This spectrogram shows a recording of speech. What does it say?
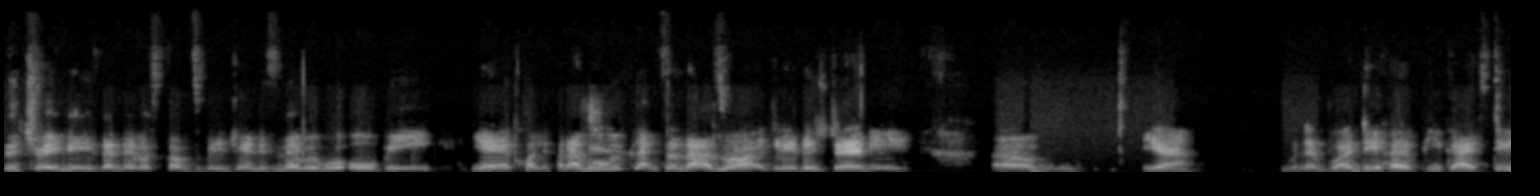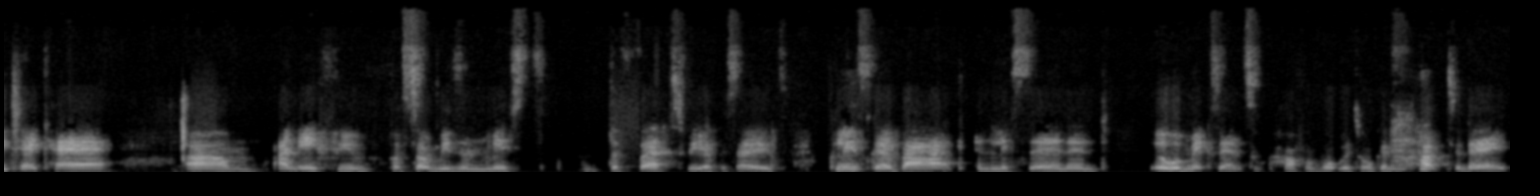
the trainees that never stopped being trainees, no, we will all be, yeah, qualified. And we'll reflect on that as well, actually, this journey. Um, yeah, whenever I do hope you guys do take care. Um, and if you, for some reason, missed the first few episodes, please go back and listen and it will make sense half of what we're talking about today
